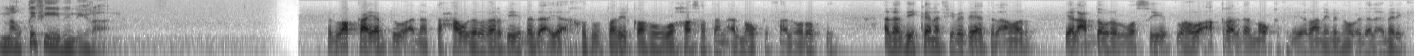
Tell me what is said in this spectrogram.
موقفه من إيران؟ في الواقع يبدو أن التحول الغربي بدأ يأخذ طريقه وخاصة الموقف الأوروبي الذي كان في بداية الأمر يلعب دور الوسيط وهو أقرب إلى الموقف الإيراني منه إلى الأمريكي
